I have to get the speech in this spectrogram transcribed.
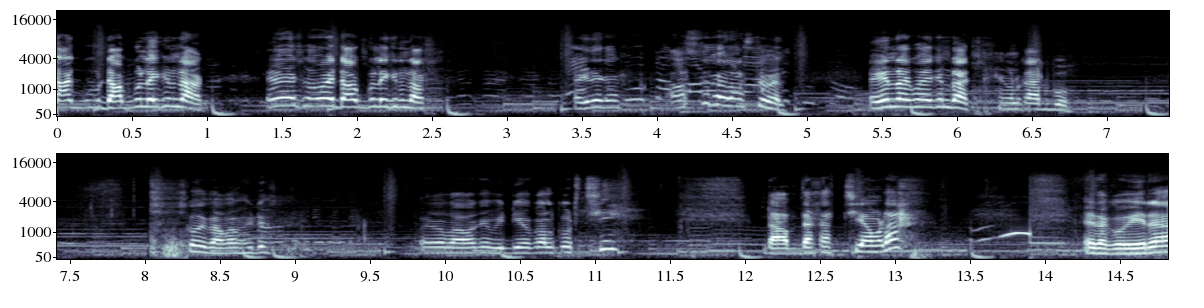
ডাক ডাবগুলো রাখ। এ সবাই ডাবগুলো রাখ। এই দেখ, আসতে রাখ ভাই, এখানে কাটবো। কই বাবা বাবাকে ভিডিও কল করছি। ডাব দেখাচ্ছি আমরা। এ দেখো, এরা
